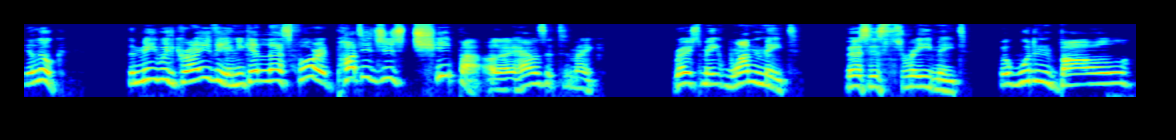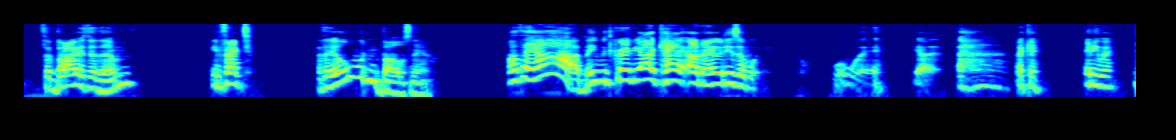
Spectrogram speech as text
you look, the meat with gravy and you get less for it. Pottage is cheaper. Although, how is it to make? Roast meat, one meat versus three meat. But wooden bowl for both of them. In fact, are they all wooden bowls now? Oh, they are. Meat with gravy. Okay. Oh, no, it is a. Yeah. Okay. Anyway.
